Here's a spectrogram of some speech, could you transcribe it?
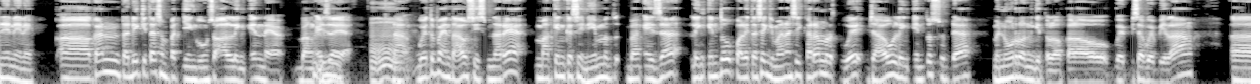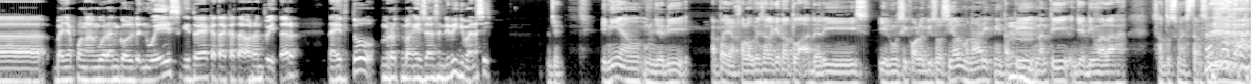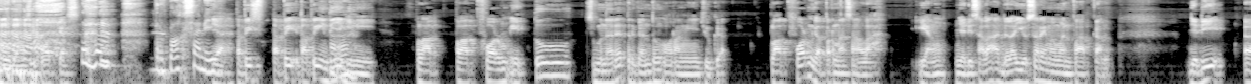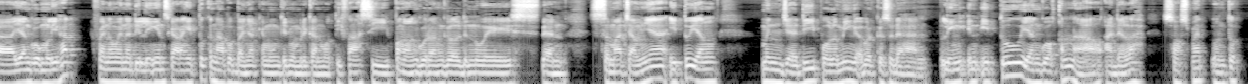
Ini nih nih, uh, kan tadi kita sempat nyinggung soal LinkedIn ya, Bang mm -hmm. Eza ya. Mm -hmm. Nah, gue tuh pengen tahu sih sebenarnya makin ke sini Bang Eza LinkedIn tuh kualitasnya gimana sih? Karena menurut gue jauh LinkedIn tuh sudah menurun gitu loh. Kalau gue bisa gue bilang uh, banyak pengangguran golden ways gitu ya kata-kata orang Twitter. Nah, itu tuh menurut Bang Eza sendiri gimana sih? Oke. Okay. Ini yang menjadi apa ya kalau misalnya kita telah dari ilmu psikologi sosial menarik nih. Tapi hmm. nanti jadi malah satu semester sendiri masih podcast. Terpaksa nih. Ya tapi tapi tapi intinya uh. gini. Plat, platform itu sebenarnya tergantung orangnya juga. Platform nggak pernah salah. Yang menjadi salah adalah user yang memanfaatkan. Jadi uh, yang gue melihat fenomena di LinkedIn sekarang itu kenapa banyak yang mungkin memberikan motivasi, pengangguran golden ways dan semacamnya itu yang menjadi polemik nggak berkesudahan. LinkedIn itu yang gue kenal adalah sosmed untuk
